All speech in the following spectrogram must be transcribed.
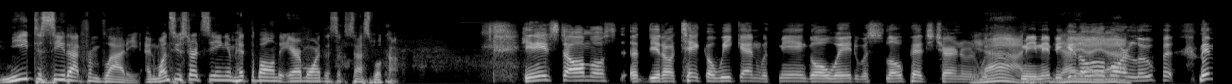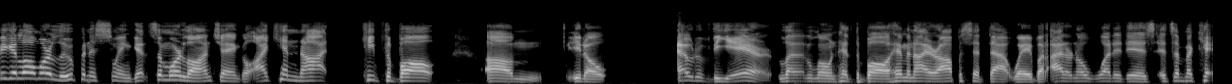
need to see that from Vladdy. And once you start seeing him hit the ball in the air more, the success will come. He needs to almost, uh, you know, take a weekend with me and go away to a slow pitch tournament yeah. with me. Maybe yeah, get yeah, a little more loop, maybe get a little more loop in his swing, get some more launch angle. I cannot keep the ball, um, you know, out of the air, let alone hit the ball. Him and I are opposite that way, but I don't know what it is. It's a mecha-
